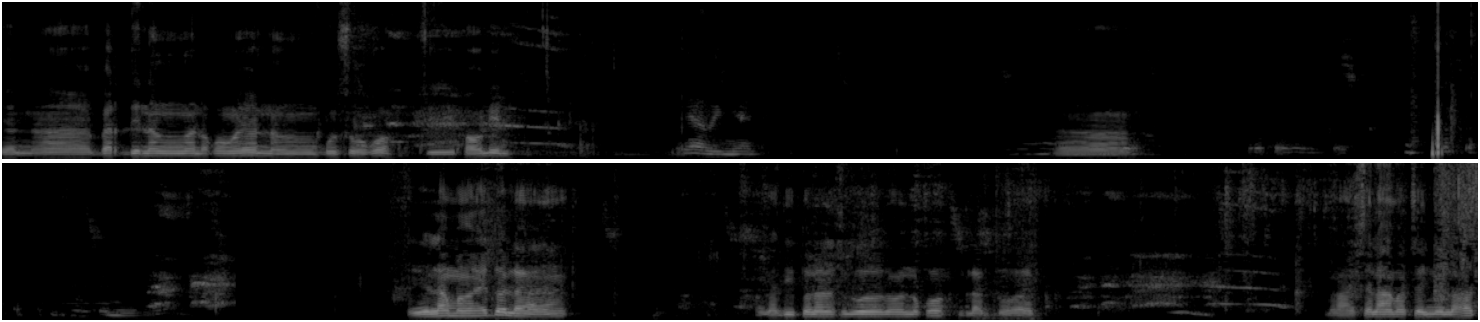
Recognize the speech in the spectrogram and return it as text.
Yan, ah, birthday ng ano ko ngayon, ng bunso ko, si Pauline. Yawin yan. Yun lang mga idol ha. Hanggang dito lang siguro ano ko, vlog ko. At maraming salamat sa inyo lahat.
